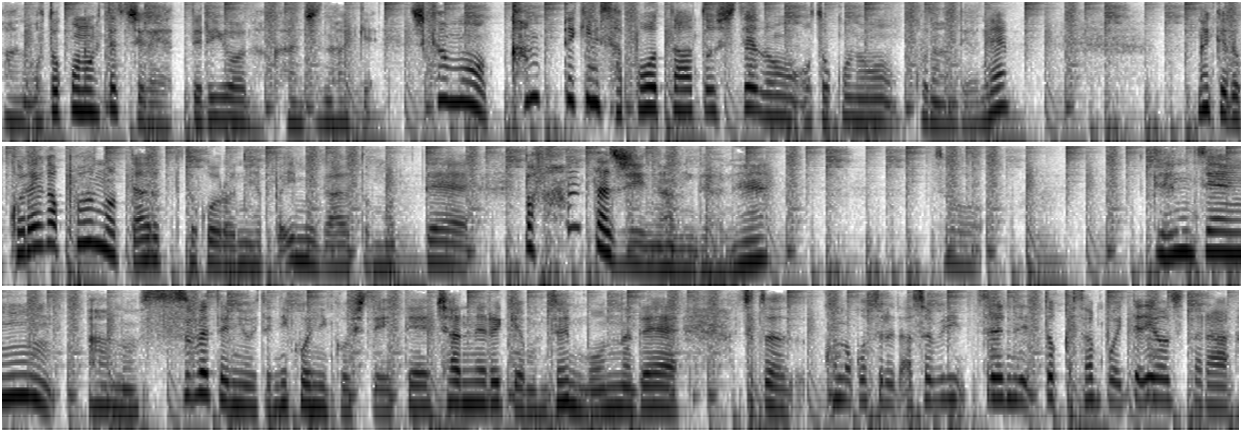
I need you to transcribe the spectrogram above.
あの男の人たちがやってるような感じなわけ。しかも完璧にサポーターとしての男の子なんだよね。だけどこれがポルノってあるってところにやっぱ意味があると思ってやっぱファンタジーなんだよね。そう。全然あの全てにおいてニコニコしていてチャンネル系も全部女でちょっとこの子連れて遊びに連れてどっか散歩行ってるよって言ったらも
